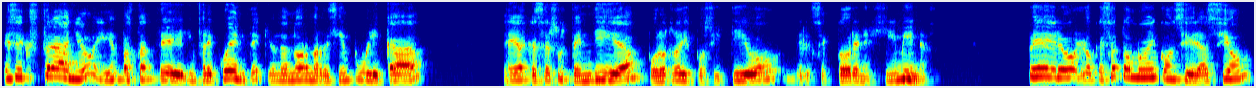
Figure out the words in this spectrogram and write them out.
es extraño y es bastante infrecuente que una norma recién publicada tenga que ser suspendida por otro dispositivo del sector energía y minas. Pero lo que se ha tomado en consideración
